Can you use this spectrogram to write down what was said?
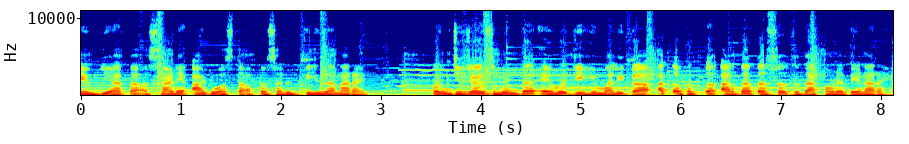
ऐवजी आता साडेआठ वाजता प्रसारित केली जाणार आहे. पंचेचाळीस मिनिटांऐवजी ही मालिका आता फक्त अर्धा तासच दाखवण्यात येणार आहे.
